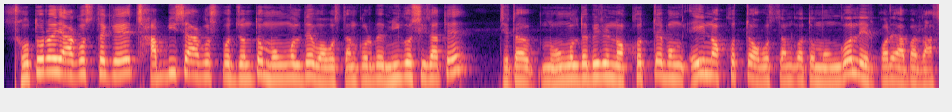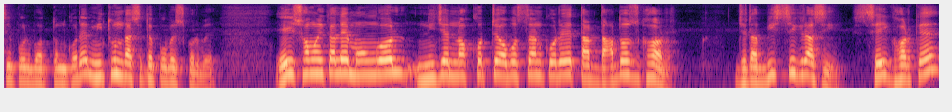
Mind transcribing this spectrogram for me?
সতেরোই আগস্ট থেকে ছাব্বিশে আগস্ট পর্যন্ত মঙ্গলদেব অবস্থান করবে মৃগশিরাতে, যেটা মঙ্গলদেবেরই নক্ষত্র এবং এই নক্ষত্রে অবস্থানগত মঙ্গল, এরপরে আবার রাশি পরিবর্তন করে মিথুন রাশিতে প্রবেশ করবে। এই সময়কালে মঙ্গল নিজের নক্ষত্রে অবস্থান করে তার দ্বাদশ ঘর, যেটা বৃশ্চিক রাশি, সেই ঘরকে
